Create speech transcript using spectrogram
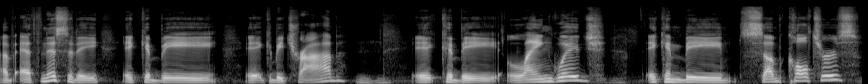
of ethnicity, it could be it could be tribe, mm-hmm. it could be language. It can be subcultures.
